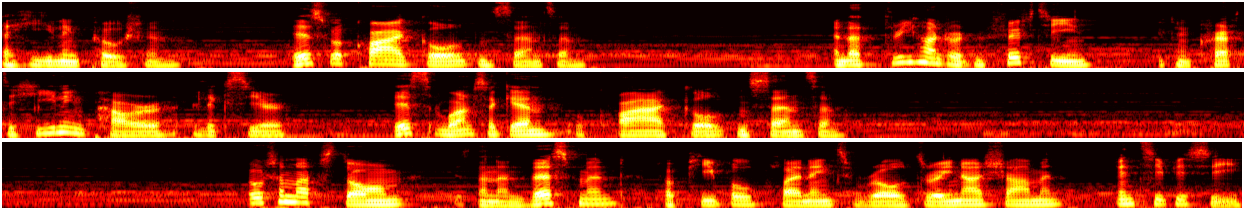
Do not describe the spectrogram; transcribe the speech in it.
a healing potion. This requires Golden Sansam. And at 315 you can craft a healing power elixir. This once again requires Golden Sansam. Totem of Storm is an investment for people planning to roll Draenei Shaman in TBC.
